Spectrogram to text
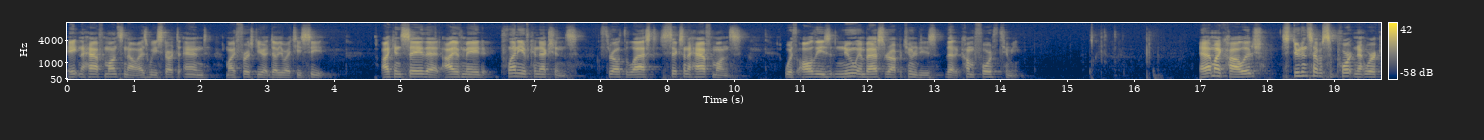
eight and a half months now as we start to end my first year at WITC. I can say that I have made plenty of connections throughout the last six and a half months with all these new ambassador opportunities that come forth to me. At my college, students have a support network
